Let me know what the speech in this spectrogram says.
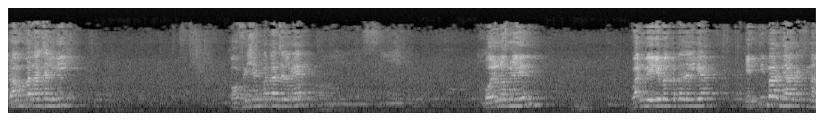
टर्म पता चल गई। कोफिशिएंट पता चल गए। पॉलिनोमियल वन वेरिएबल पता चल गया। कितनी बार ध्यान रखना,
